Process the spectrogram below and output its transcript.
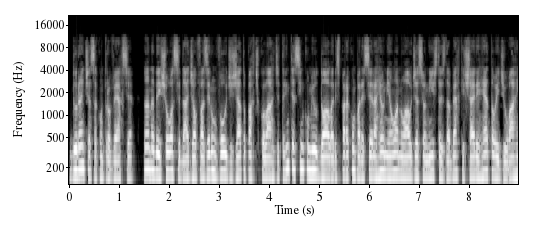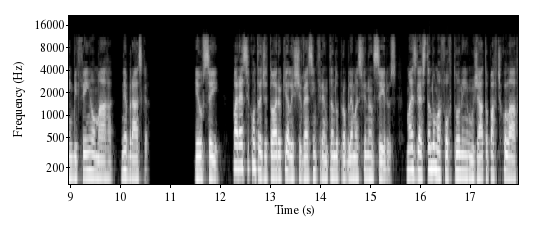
Durante essa controvérsia, Ana deixou a cidade ao fazer um voo de jato particular de 35 mil dólares para comparecer à reunião anual de acionistas da Berkshire Hathaway de Warren Buffett em Omaha, Nebraska. Eu sei, parece contraditório que ela estivesse enfrentando problemas financeiros, mas gastando uma fortuna em um jato particular,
